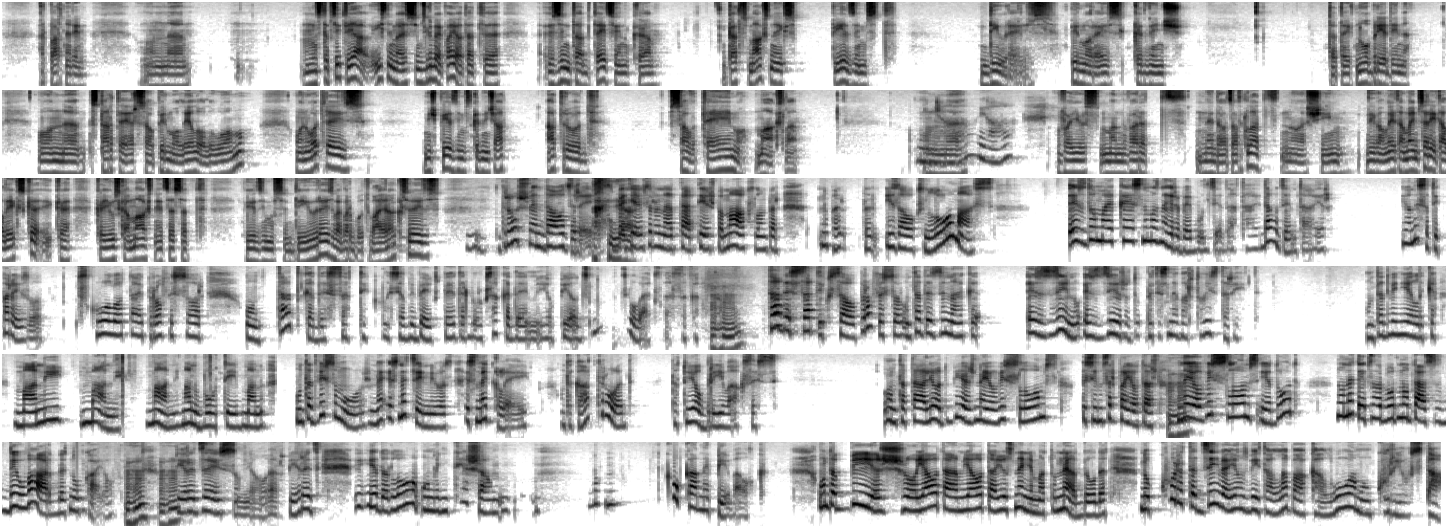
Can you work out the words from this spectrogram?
ar partneriem. Uh, un starp citu, jā, īstenībā es jums gribēju pajautāt, uh, es zinu tādu teicienu, ka katrs mākslinieks piedzimst divreiz. Pirmo reizi, kad viņš tā teikt, nobriedina un uh, startē ar savu pirmo lielo lomu, un otrais viņš piedzimst, kad viņš at, atrod savu tēmu mākslā. Un, uh, Jā, vai jūs man varat nedaudz atklāt no šīm divām lietām? Vai jums arī tā liekas, ka, ka, ka jūs kā mākslinieks esat piedzimusi divreiz vai varbūt vairākas reizes? droši vien daudz reizes. Jā. Bet, ja jūs runājat tā tieši par mākslu un par, nu, par, par izaugsmu lomās, es domāju, ka es nemaz negribēju būt dziedātāja. Daudziem tā ir. Jo nesatiku pareizo skolotāju, profesoru. Un tad, kad es satiku, es jau biju beigusi Pēterburgas akadēmiju, jau pieaudzis nu, cilvēks, kā saka. Mm -hmm. Tad es satiku savu profesoru, un tad es zināju, ka es zinu, es dzirdu, bet es nevaru to izdarīt. Un tad viņi ielika mani, mani, mani manu būtību, manu. Un tad visu mūžu ne, es necīnījos, es meklēju. Un tā kā atrod, tad tu jau brīvāks esi. Un tad tā ļoti bieži ne jau visas lomas, es jums arī pajautāšu, mm -hmm. ne jau visas lomas iedod. Nu, neteiksim, varbūt nu, tās divi vārdi, bet nu, kā jau mm -hmm. pieredzējis un jau ar pieredzi iedod lomu, un viņi tiešām nu, nu, kaut kā nepievelk. Un tad bieži šo jautājumu jautā, jūs neņemat un neatbildat. Nu, kura tad dzīvē jums bija tā labākā loma un kur jūs tā?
